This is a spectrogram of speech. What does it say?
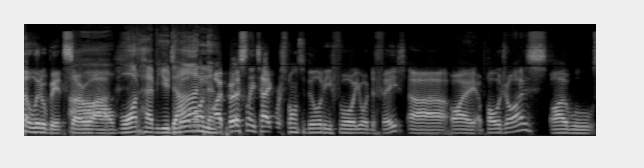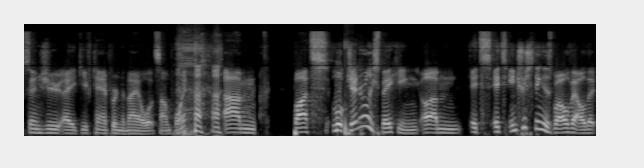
a little bit. So, uh, oh, what have you done? I, I, personally take responsibility for your defeat. Uh, I apologise. I will send you a gift hamper in the mail at some point. um, but look, generally speaking, um, it's it's interesting as well, Val, that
